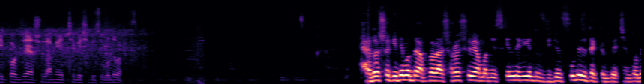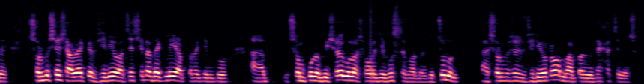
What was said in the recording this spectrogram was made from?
এই পর্যায়ে আসলে আমি এর চেয়ে বেশি কিছু বলতে পারতেছি না। হ্যাঁ দর্শক, ইতিমধ্যে আপনারা সরাসরি আমাদের স্ক্রিন থেকে কিন্তু ভিডিও ফুটেজ দেখতে পেয়েছেন। তবে সর্বশেষ আরও একটা ভিডিও আছে, সেটা দেখলেই আপনারা কিন্তু সম্পূর্ণ বিষয়গুলো সহজে বুঝতে পারবেন। তো চলুন সর্বশেষ ভিডিওটাও আমরা আপনাদের দেখাচ্ছি, দর্শক।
